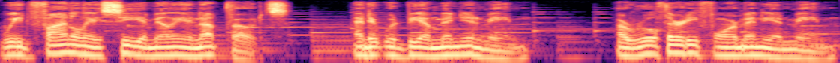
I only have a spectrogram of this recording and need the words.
We'd finally see a million upvotes. And it would be a minion meme. A Rule 34 minion meme.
